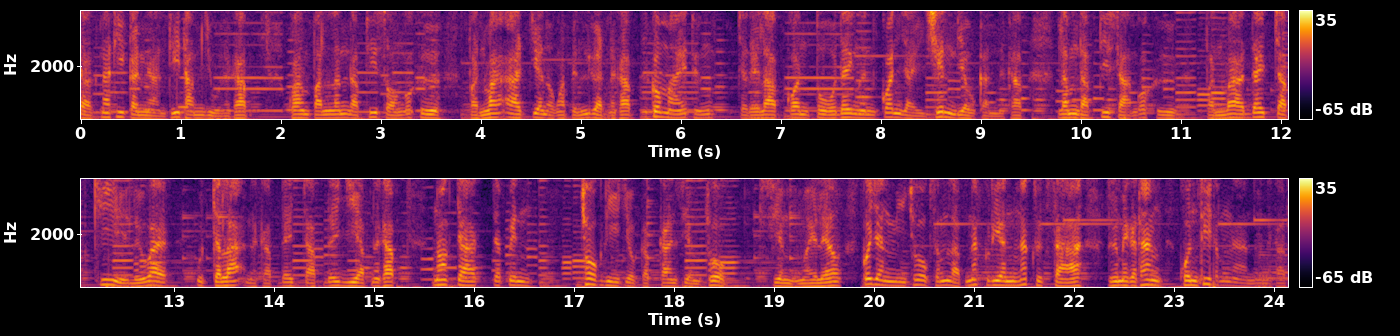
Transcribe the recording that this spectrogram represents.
จากหน้าที่การงานที่ทำอยู่นะครับ ความฝันลำดับที่ 2 ก็คือ ฝันว่าอาเจียนออกมาเป็นเลือดนะครับ ก็หมายถึงจะได้ลาบก้อนโตได้เงินก้อนใหญ่เช่นเดียวกันนะครับลำดับที่ 3 ก็คือ ฝันว่าได้จับขี้หรือว่าอุจจาระนะครับได้จับได้เหยียบนะครับ นอกจากจะเป็นโชคดีเกี่ยวกับการเสี่ยงโชค เสี่ยงหวยแล้ว ก็ยังมีโชคสำหรับนักเรียนนักศึกษา หรือแม้กระทั่งคนที่ทำงานด้วยนะครับ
